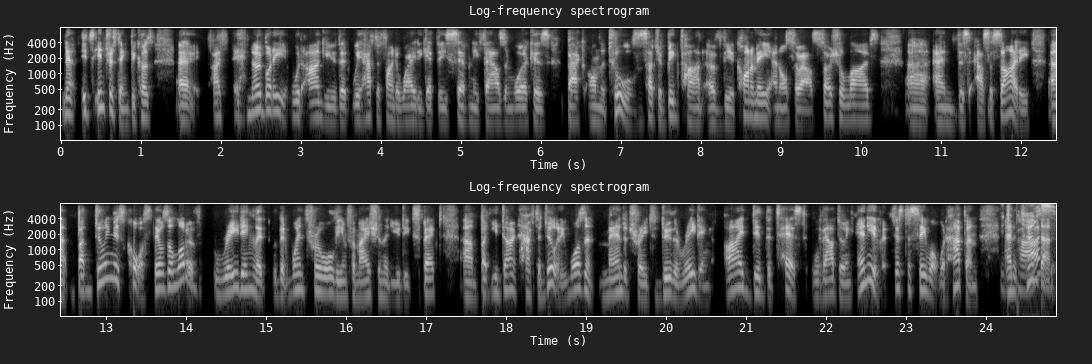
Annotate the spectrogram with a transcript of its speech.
Now, it's interesting because uh, I, nobody would argue that we have to find a way to get these 70,000 workers back on the tools. It's such a big part of the economy and also our social lives uh, and this, our society. Uh, but doing this course, there was a lot of reading that, that went through all the information that you'd expect, um, but you don't have to do it. It wasn't mandatory to do the reading. I did the test without doing any of it just to see what would happen. Did and it turns out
